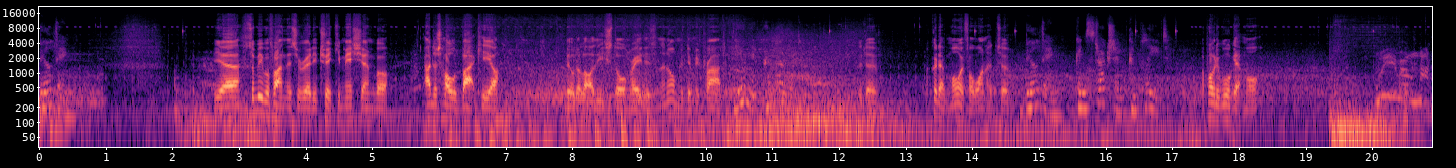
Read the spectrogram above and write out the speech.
Building. Yeah, some people find this a really tricky mission, but I just hold back here. Build a lot of these Storm Raiders, and they normally do me proud. Unit promoted. They do. I could have more if I wanted to. Building. Construction complete. I probably will get more, We will not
